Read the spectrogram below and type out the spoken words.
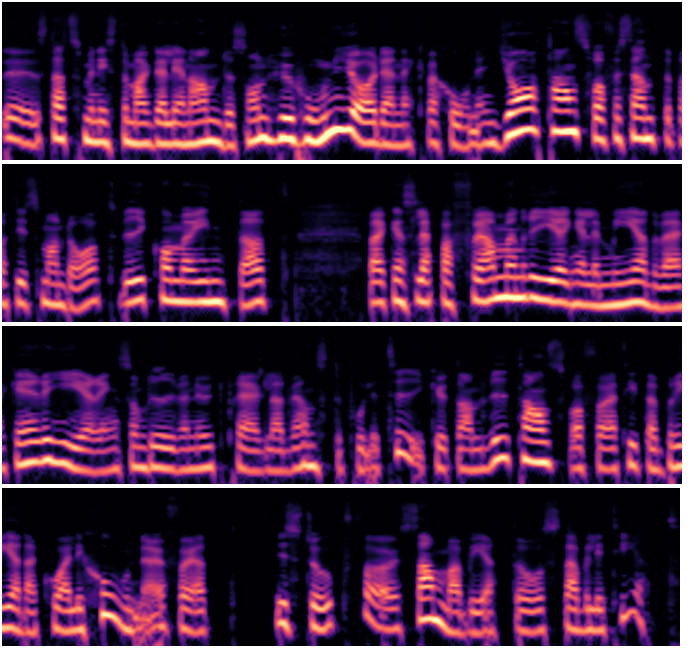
eh, statsminister Magdalena Andersson hur hon gör den ekvationen. Jag tar ansvar för Centerpartiets mandat. Vi kommer inte att varken släppa fram en regering eller medverka i en regering som driver en utpräglad vänsterpolitik, utan vi tar ansvar för att hitta breda koalitioner för att vi står upp för samarbete och stabilitet.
